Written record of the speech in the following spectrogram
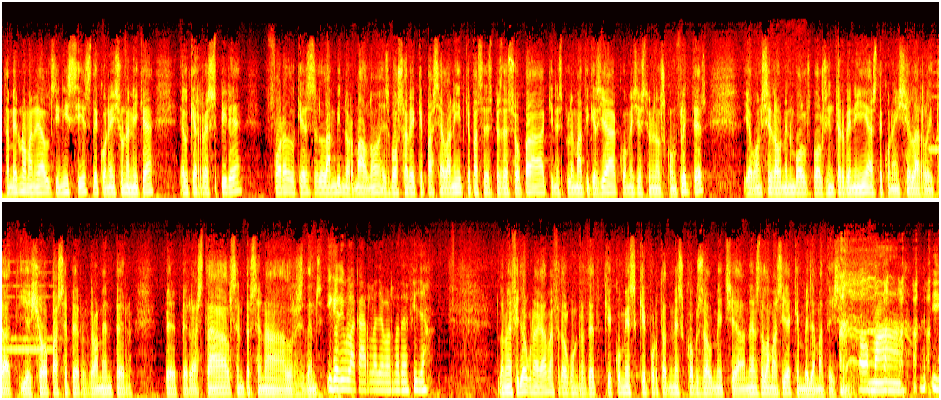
També era una manera als inicis de conèixer una mica el que es respira fora del que és l'àmbit normal, no? És bo saber què passa a la nit, què passa després de sopar, quines problemàtiques hi ha, com es gestionen els conflictes. Llavors, si realment vols, vols intervenir, has de conèixer la realitat. I això passa per, realment per, per, per estar al 100% a la residència. I què diu la Carla, llavors, la teva filla? La meva filla alguna vegada m'ha fet algun retet que com és que he portat més cops al metge a nens de la Masia que amb ella mateixa. Home, I,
